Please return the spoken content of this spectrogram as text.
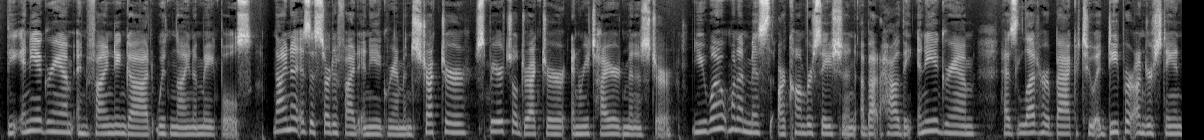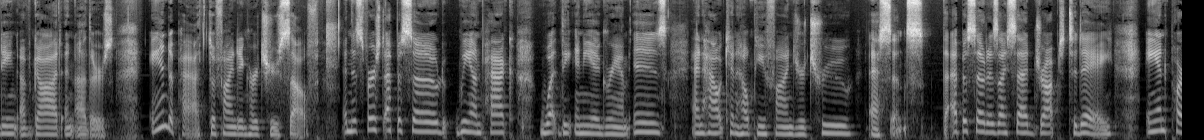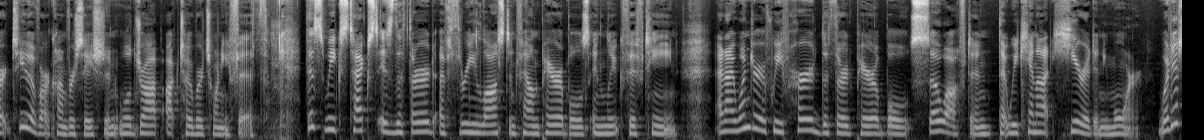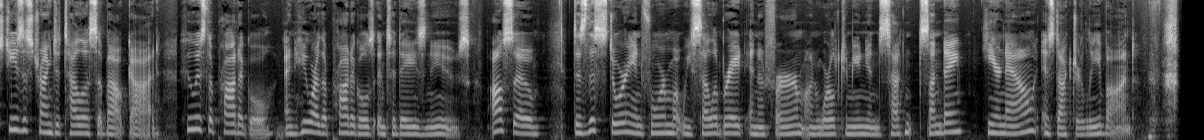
The Enneagram and Finding God with Nina Maples. Nina is a certified Enneagram instructor, spiritual director, and retired minister. You won't want to miss our conversation about how the Enneagram has led her back to a deeper understanding of God and others, and a path to finding her true self. In this first episode, we unpack what the Enneagram is and how it can help you find your true essence. The episode, as I said, dropped today, and part two of our conversation will drop October 25th. This week's text is the third of three lost and found parables in Luke 15. And I wonder if we've heard the third parable so often that we cannot hear it anymore. What is Jesus trying to tell us about God? Who is the prodigal, and who are the prodigals in today's news? Also, does this story inform what we celebrate and affirm on World Communion Sunday? Here now is Dr. Lee Bond.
